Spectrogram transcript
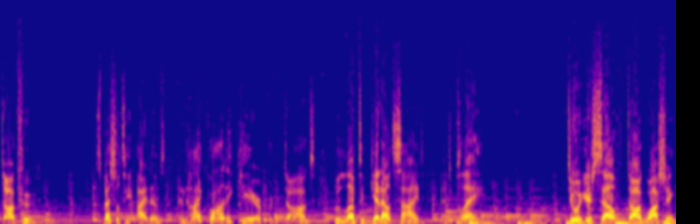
dog food. Specialty items and high quality gear for dogs who love to get outside and play. Do it yourself dog washing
